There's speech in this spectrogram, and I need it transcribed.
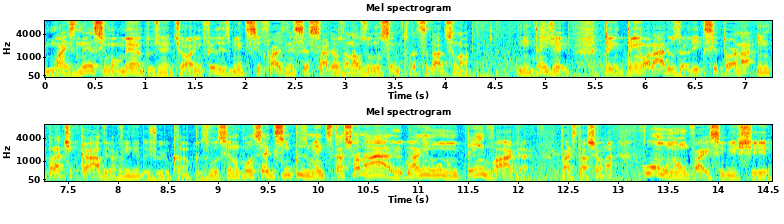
Mas nesse momento, gente, ó, infelizmente se faz necessário a Zona Azul no centro da cidade de Sinop. Não tem jeito. Tem, tem horários ali que se torna impraticável a Avenida Júlio Campos. Você não consegue simplesmente estacionar em lugar nenhum, não tem vaga para estacionar. Como não vai se mexer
